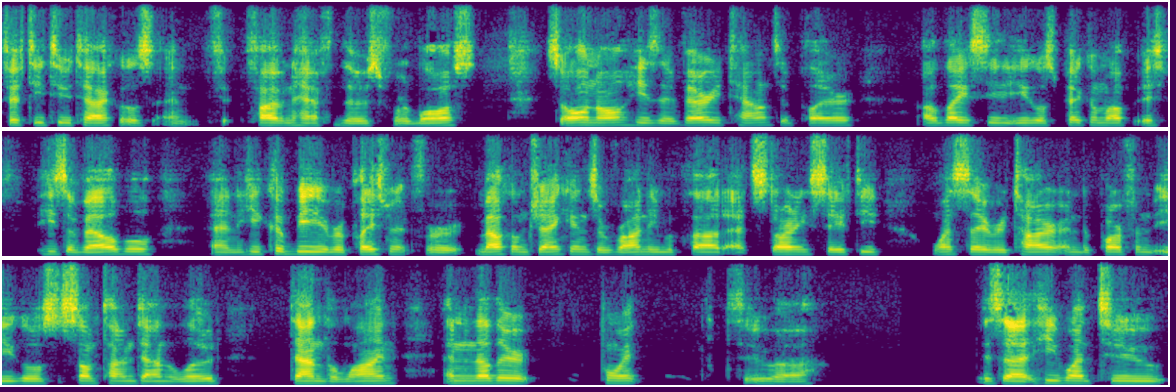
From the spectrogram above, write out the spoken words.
52 tackles, and five and a half of those for loss. So, all in all, he's a very talented player. I'd like to see the Eagles pick him up if he's available, and he could be a replacement for Malcolm Jenkins or Rodney McLeod at starting safety once they retire and depart from the Eagles sometime down the road, down the line. And another point to uh, is that he went to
